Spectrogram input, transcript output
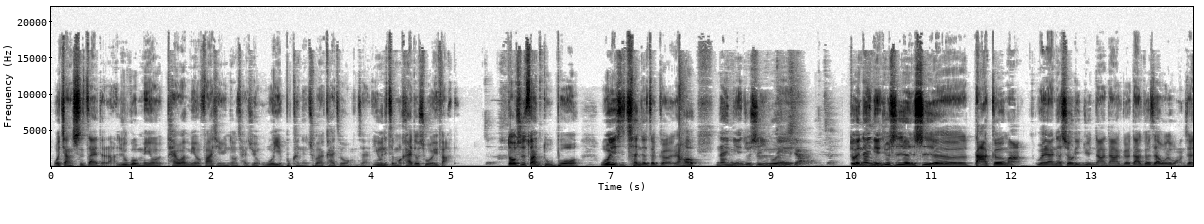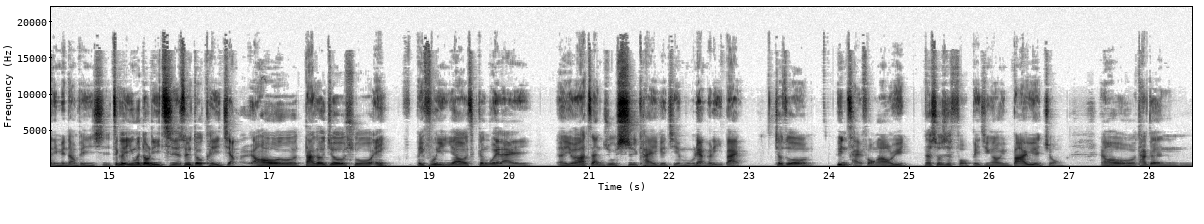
我讲实在的啦，如果没有台湾没有发行运动彩券，我也不可能出来开这网站，因为你怎么开都是违法的。都是算赌博，我也是趁着这个，然后那一年就是因为对，那一年就是认识了达哥嘛，未来那时候林俊达达哥，达哥在我的网站里面当分析师，这个因为都离职了，所以都可以讲了。然后达哥就说：“哎，北富营要跟未来呃有要赞助试开一个节目，两个礼拜，叫做运彩风奥运。那时候是否北京奥运八月中，然后他跟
